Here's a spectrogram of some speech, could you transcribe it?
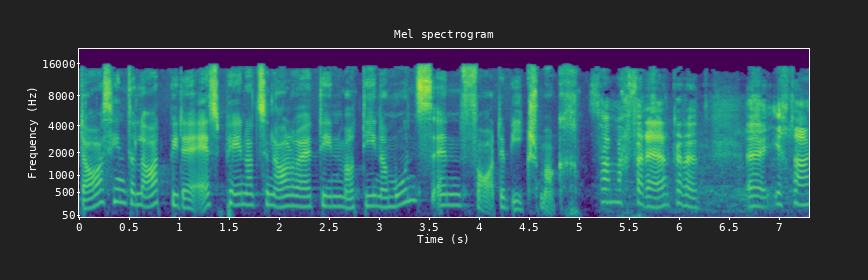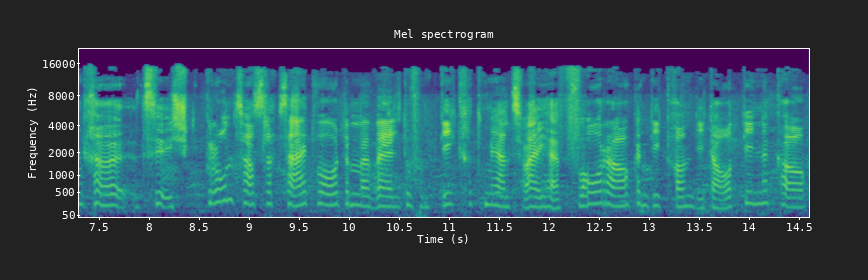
Das hinterlässt bei der SP-Nationalrätin Martina Munz einen faden Beigeschmack. Das hat mich verärgert. Äh, ich denke, es ist grundsätzlich gesagt worden, man wählt auf dem Ticket. Wir haben zwei hervorragende Kandidatinnen gehabt.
